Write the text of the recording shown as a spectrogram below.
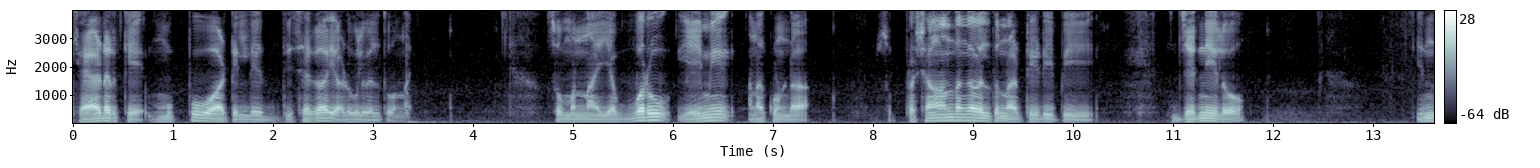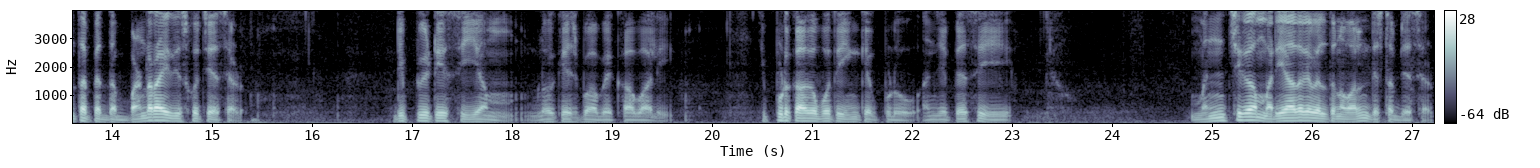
క్యాడర్కే ముప్పు వాటిల్లే దిశగా అడుగులు వెళ్తూ ఉన్నాయి. సో మొన్న ఎవ్వరూ ఏమీ అనకుండా సో ప్రశాంతంగా వెళ్తున్న టీడీపీ జర్నీలో ఇంత పెద్ద బండరాయి తీసుకొచ్చేసాడు డిప్యూటీ సీఎం లోకేష్ బాబే కావాలి ఇప్పుడు కాకపోతే ఇంకెప్పుడు అని చెప్పేసి మంచిగా మర్యాదగా వెళ్తున్న వాళ్ళని డిస్టర్బ్ చేశాడు.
